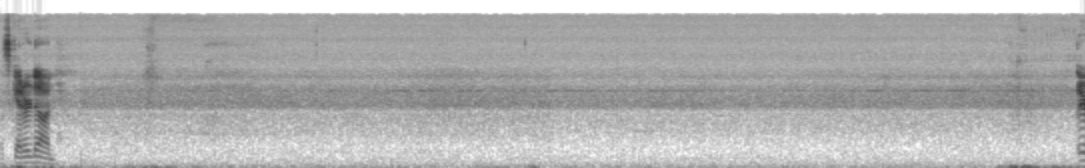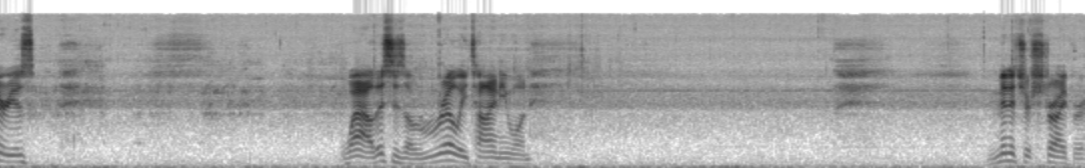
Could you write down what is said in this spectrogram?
Let's get her done. There he is. Wow, this is a really tiny one. Miniature striper.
